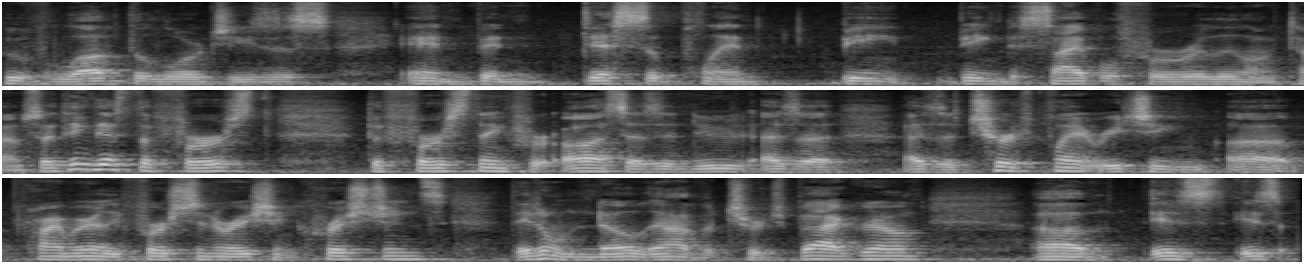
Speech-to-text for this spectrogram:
who've loved the Lord Jesus and been disciplined being being discipled for a really long time. So I think that's the first the first thing for us as a new as a as a church plant reaching uh, primarily first generation Christians. They don't know they have a church background. Um, is is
